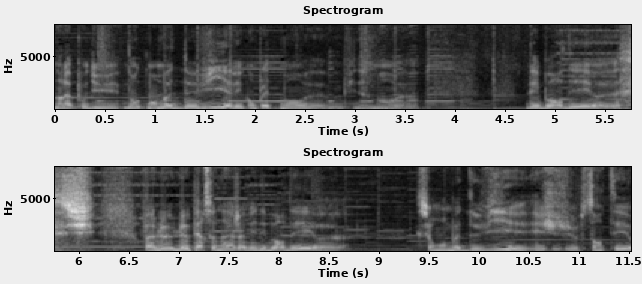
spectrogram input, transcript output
dans, la peau du... Donc mon mode de vie avait complètement, finalement, débordé. enfin, le, personnage avait débordé sur mon mode de vie et, et je sentais...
